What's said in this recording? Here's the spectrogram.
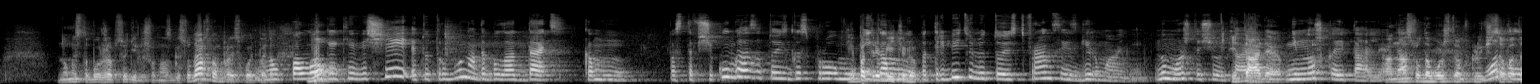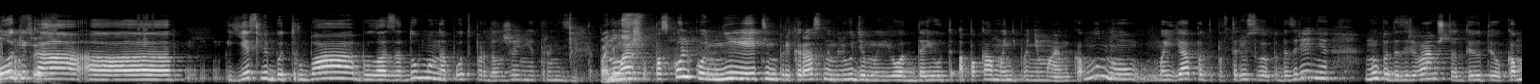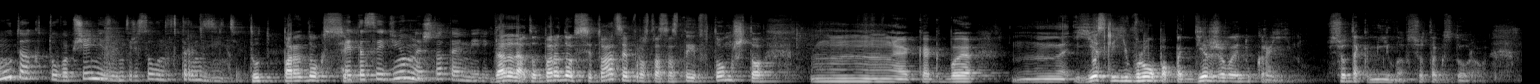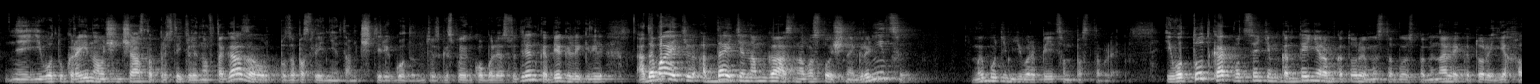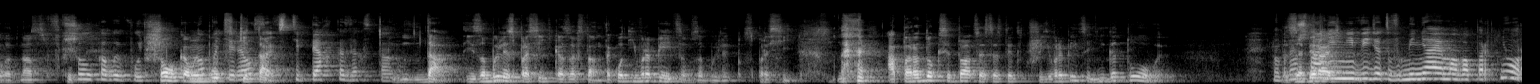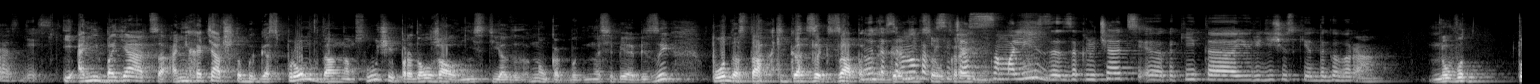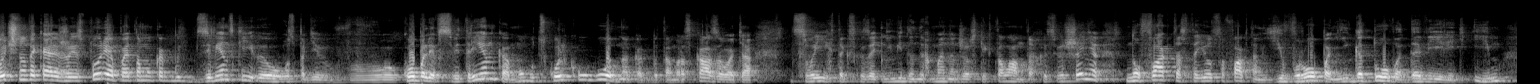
Но мы с тобой уже обсудили, что у нас с государством происходит. Но поэтому- Ну, по Но- логике вещей эту трубу надо было отдать кому? Поставщику газа, то есть Газпрому, И потребителю. кому? Потребителю, то есть Франции из Германии. Ну, может, еще Италия. Италия. Немножко Италия. она да? с удовольствием включится Вот в этот логика, процесс. э, если бы труба была задумана под продолжение транзита. Понимаешь? Но поскольку не этим прекрасным людям ее отдают, а пока мы не понимаем кому, но я повторю свое подозрение, мы подозреваем, что отдают ее кому-то, кто вообще не заинтересован в транзите. Тут парадокс Это Соединенные Штаты Америки. Да-да-да, тут парадокс ситуации просто состоит в том, что как бы если Европа поддерживает Украину, все так мило, все так здорово. И вот Украина очень часто, представители Нафтогаза вот за последние там, 4 года, ну, то есть господин Коболев Светренко бегали и говорили, а давайте, отдайте нам газ на восточной границе, мы будем европейцам поставлять. И вот тут, как вот с этим контейнером, который мы с тобой вспоминали, который ехал от нас в В шелковый путь. В шелковый но путь в потерялся Китай. в степях Казахстана. Да, и забыли спросить Казахстан. Так вот, европейцев забыли спросить. А парадокс ситуации состоит в том, что европейцы не готовы. Ну, потому Забирать. что они не видят вменяемого партнера здесь. И они боятся, они хотят, чтобы «Газпром» в данном случае продолжал нести ну, как бы на себе обязы по доставке газа к Но западной это все равно, как границе сейчас Украины. с Сомали за- заключать э, какие-то юридические договора. Ну вот точно такая же история, поэтому как бы Зеленский, э, господи, Коболев, Светренко могут сколько угодно как бы там рассказывать о своих, так сказать, невиданных менеджерских талантах и свершениях, но факт остается фактом. Европа не готова доверить им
